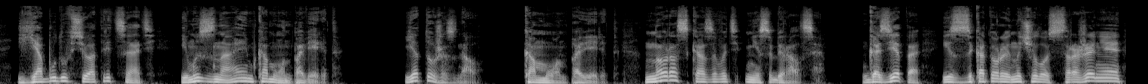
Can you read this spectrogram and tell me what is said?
— «я буду все отрицать, и мы знаем, кому он поверит». Я тоже знал, кому он поверит, но рассказывать не собирался. Газета, из-за которой началось сражение,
